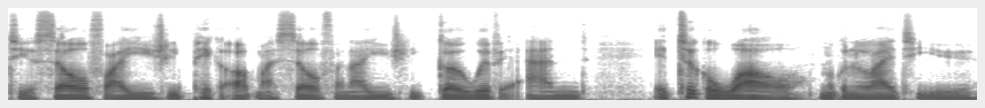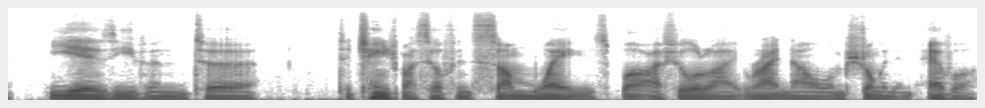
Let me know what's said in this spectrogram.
to yourself, I usually pick it up myself and I usually go with it. And it took a while, I'm not going to lie to you, years even to to change myself in some ways, but I feel like right now I'm stronger than ever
